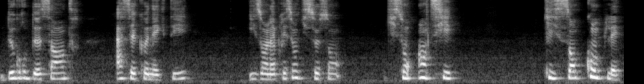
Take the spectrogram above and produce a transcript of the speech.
deux groupes de centres à se connecter, ils ont l'impression qu'ils se sont, qu'ils sont entiers, qu'ils sont complets.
